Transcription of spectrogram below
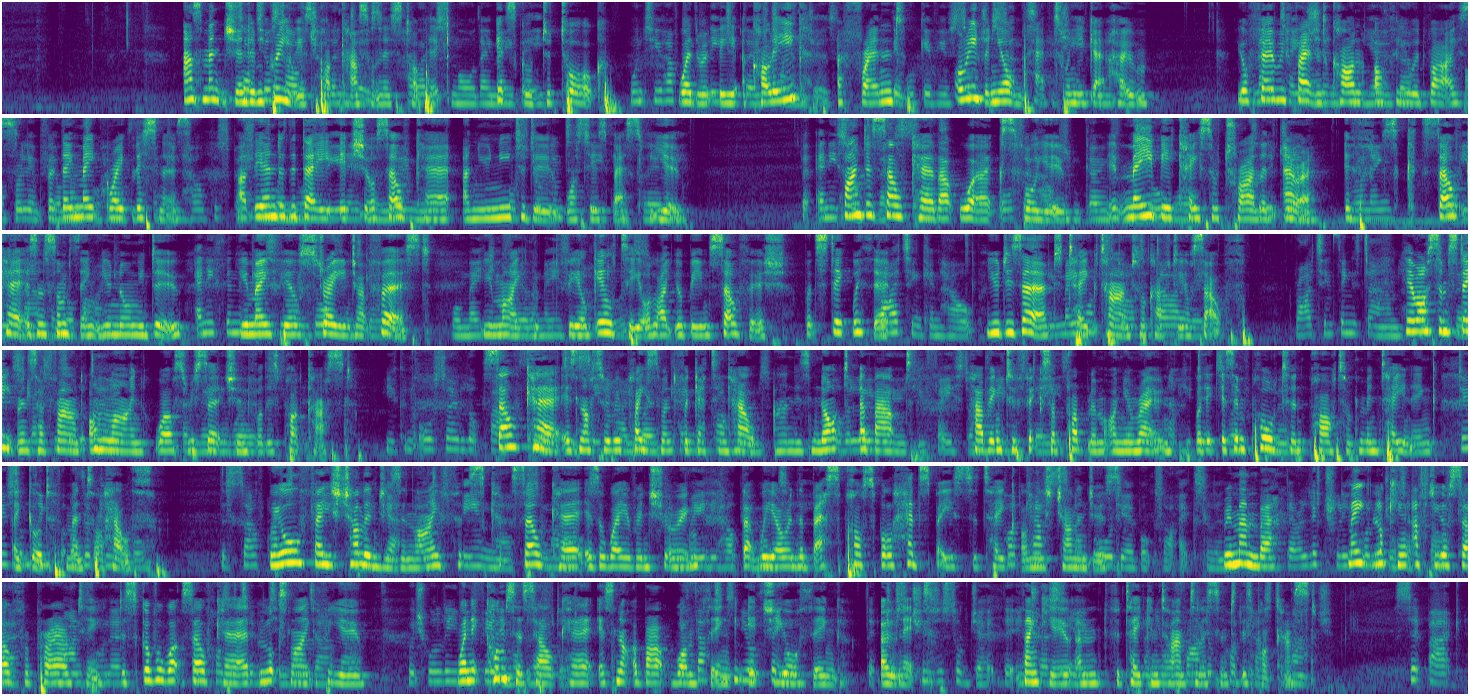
As mentioned Set in previous podcasts on this topic, it's be. good to talk, Once you have whether it be a colleague, a friend, it will give you or even your pet when you get home. Your furry friend can't offer you advice, but they make great health and can listeners. At the end of the day, it's your self care, and you need to do to is best for you. But any Find a self care that works for you. It may be a case of trial and error. If self care isn't out on your something you normally do, Anything you may feel strange at first. make You you might feel feel guilty or like you're being selfish, but stick with it. Writing can help. You deserve You to take to time to look after yourself. Writing things down. Here are some statements I've found online whilst really researching for this podcast. You can also look Self care is not a replacement for getting help and is not about moods you faced on having to fix a problem on your own, but it is it to is overcome important part of maintaining a good mental health. We all face challenges in life. just being there for Self care is a way of ensuring really that you we are in the best possible headspace to take on these challenges. are excellent. Remember, there are literally make looking after yourself a priority. Discover what self care looks like for you. there, which will leave When it comes to self care, it's not about one thing, your it's thing, your thing. That Own it. choose a subject that Thank interests you and for taking you will time to listen to this podcast to Sit back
